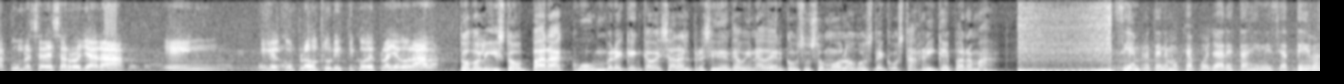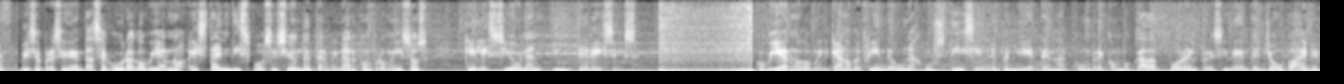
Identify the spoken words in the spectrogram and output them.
La cumbre se desarrollará en, en el complejo turístico de Playa Dorada. Todo listo para cumbre que encabezará el presidente Abinader con sus homólogos de Costa Rica y Panamá. Siempre tenemos que apoyar estas iniciativas. Vicepresidenta asegura gobierno está en disposición de terminar compromisos que lesionan intereses. Gobierno dominicano defiende una justicia independiente en la cumbre convocada por el presidente Joe Biden.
